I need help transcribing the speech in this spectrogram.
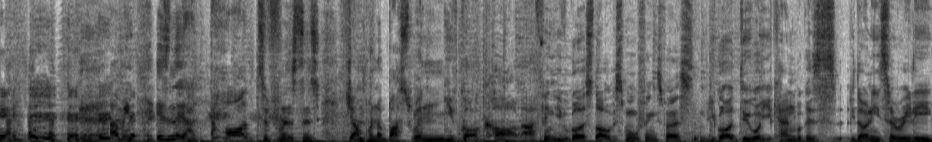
I mean, isn't it hard to, for instance, jump on a bus when you've got a car? I think you've got to start with small things first. You've got to do what you can because you don't need to really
